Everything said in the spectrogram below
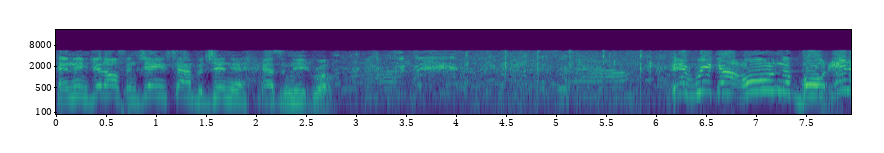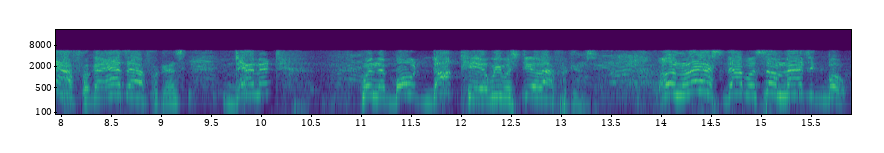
and then get off in Jamestown, Virginia as a Negro. If we got on the boat in Africa as Africans, damn it, when the boat docked here, we were still Africans. Unless that was some magic boat.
